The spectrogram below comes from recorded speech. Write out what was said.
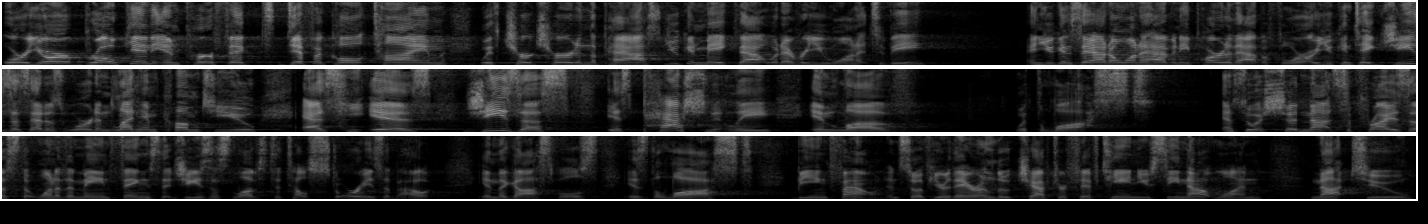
or your broken, imperfect, difficult time with church hurt in the past, you can make that whatever you want it to be. And you can say, I don't want to have any part of that before. Or you can take Jesus at his word and let him come to you as he is. Jesus is passionately in love with the lost. And so it should not surprise us that one of the main things that Jesus loves to tell stories about in the Gospels is the lost being found. And so if you're there in Luke chapter 15, you see not one, not two,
